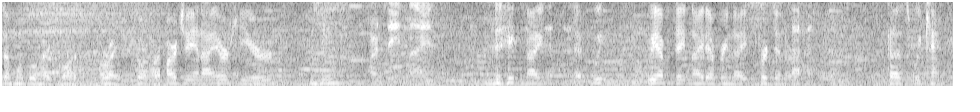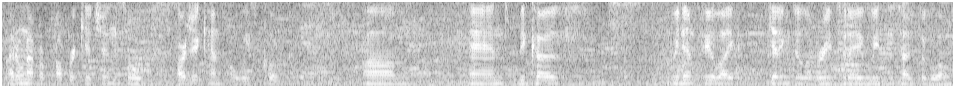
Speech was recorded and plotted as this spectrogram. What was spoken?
What's up, Mabuhay Squad? All right, so RJ and I are here. Our date night. Date night. We we have date night every night for dinner because we can't. I don't have a proper kitchen, so RJ can't always cook. Um, and because we didn't feel like getting delivery today, we decided to go out.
